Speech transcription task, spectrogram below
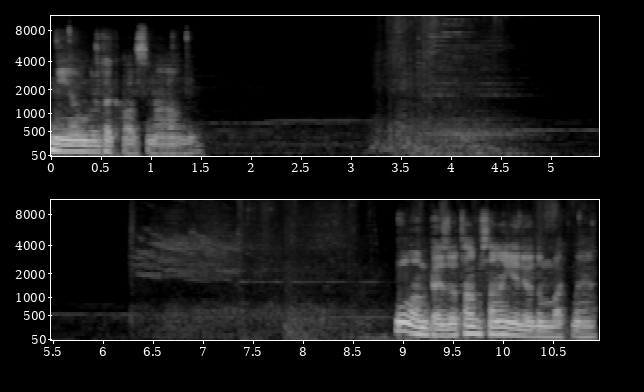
Minyon burada kalsın abi. Ulan Bezo tam sana geliyordum bakmaya.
